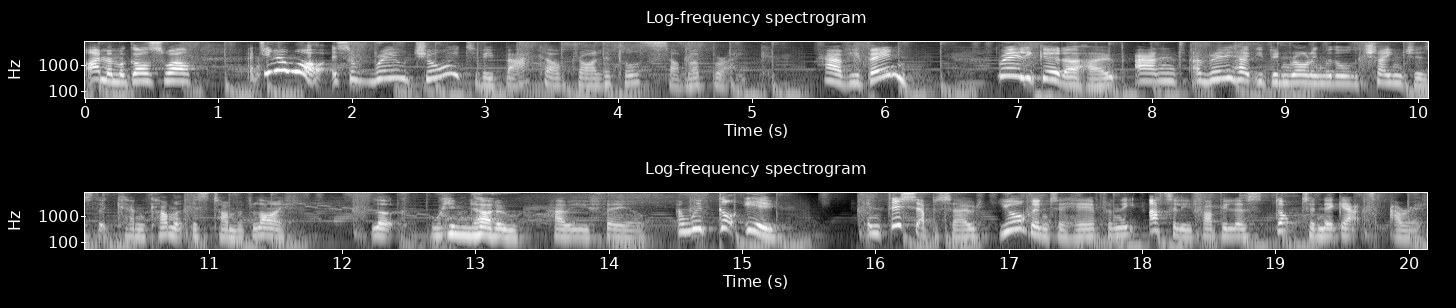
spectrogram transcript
I'm Emma Goswell, and you know what? It's a real joy to be back after our little summer break. How have you been? Really good, I hope, and I really hope you've been rolling with all the changes that can come at this time of life. Look, we know how you feel, and we've got you. In this episode, you're going to hear from the utterly fabulous Dr. Nigat Arif.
